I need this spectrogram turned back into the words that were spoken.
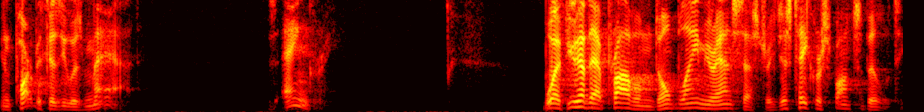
In part because he was mad. He was angry. Boy, if you have that problem, don't blame your ancestry. Just take responsibility.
